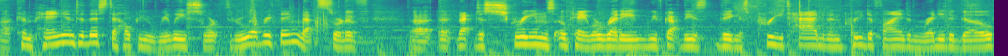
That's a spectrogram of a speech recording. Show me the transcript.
uh, companion to this to help you really sort through everything. That's sort of uh, that just screams, okay, we're ready. We've got these things pre-tagged and predefined and ready to go.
